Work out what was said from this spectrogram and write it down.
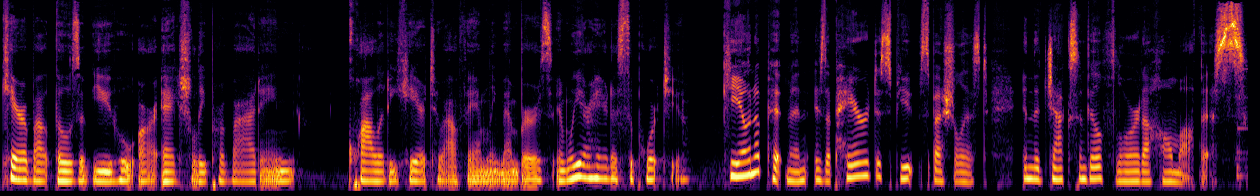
care about those of you who are actually providing quality care to our family members, and we are here to support you. Keona Pittman is a payer dispute specialist in the Jacksonville, Florida home office.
